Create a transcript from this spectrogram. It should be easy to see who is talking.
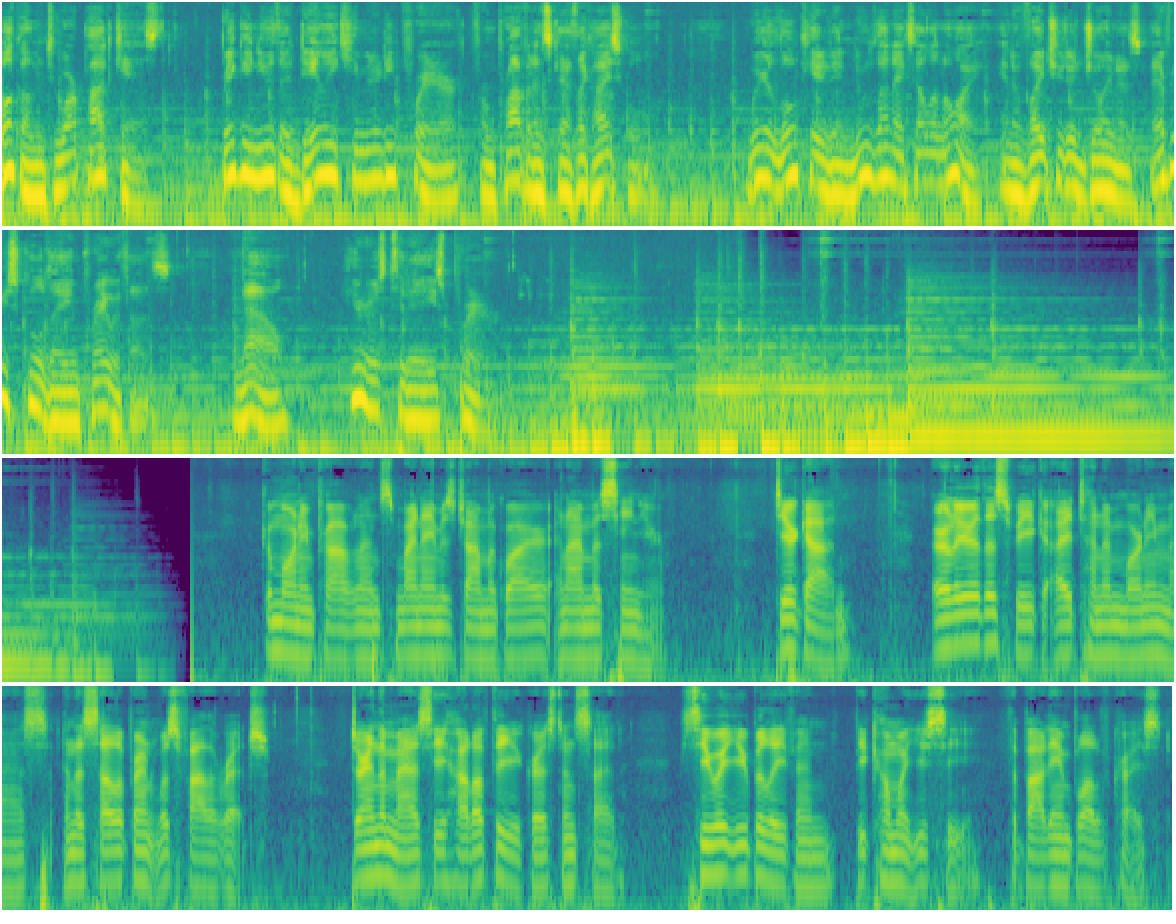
Speaker 1: Welcome to our podcast, bringing you the daily community prayer from Providence Catholic High School. We are located in New Lenox, Illinois, and invite you to join us every school day and pray with us. Now, here is today's prayer.
Speaker 2: Good morning, Providence. My name is John McGuire, and I'm a senior. Dear God, earlier this week I attended morning Mass, and the celebrant was Father Rich. During the Mass, he held up the Eucharist and said, See what you believe in, become what you see, the body and blood of Christ.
